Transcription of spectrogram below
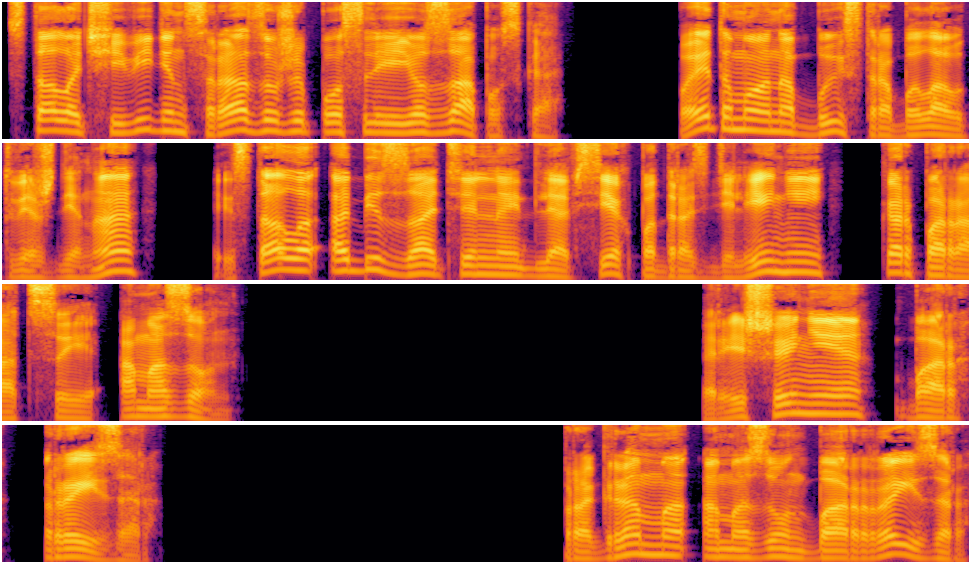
стал очевиден сразу же после ее запуска, поэтому она быстро была утверждена и стала обязательной для всех подразделений корпорации Amazon. Решение Bar Raiser. Программа Amazon Bar Raiser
